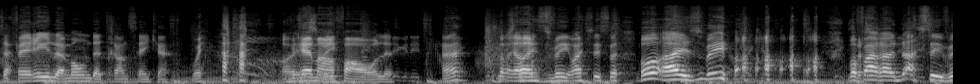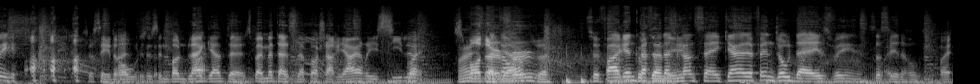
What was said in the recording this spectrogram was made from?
ça fait rire le monde de 35 ans. Oui. Vraiment fort, là. Hein? ASV, ouais, c'est ça. Oh, ASV! On va faire un ACV. Ça, c'est drôle. Ça, c'est une bonne blague. Euh, tu peux mettre ta, ta poche arrière ici, là. Ouais. Tu d'un feu. tu veux faire Une personne de d'années. 35 ans, là, fais une joke d'ASV. Ça, c'est drôle. Ouais,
